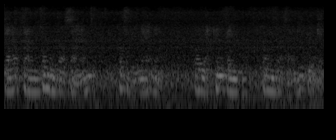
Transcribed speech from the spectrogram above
การรับการข้อมูลข่อเสนอแนะเนี่ยก็อยากให้เป็นข้อมูลข่าวสารที่เกี่ยวกับ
